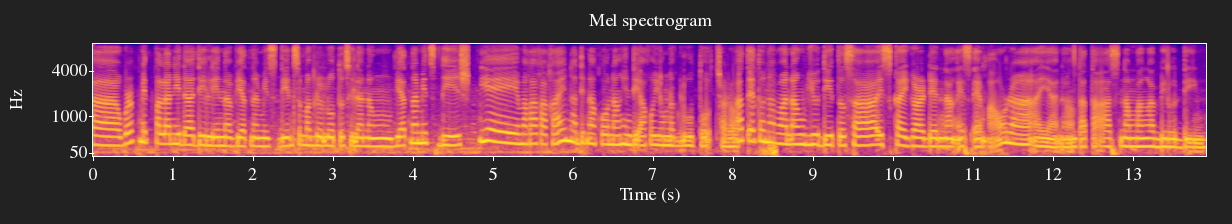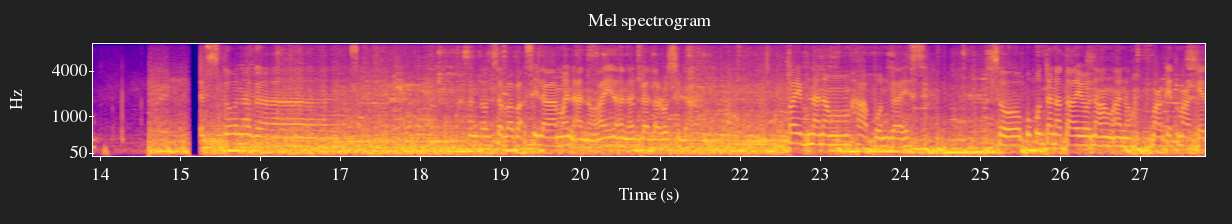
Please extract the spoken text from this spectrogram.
Ah, workmate pala ni Daddy Lin na Vietnamese din. So magluluto sila ng Vietnamese dish. Yay! Makakakain na din ako nang hindi ako yung nagluto. Charot. At ito naman ang view dito sa sky garden ng SM Aura. Ayan, ang tataas ng mga building. Let's go na guys. Nandun sa baba sila man ano, ay naglalaro sila. 5 na ng hapon guys. So pupunta na tayo ng ano, market market.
